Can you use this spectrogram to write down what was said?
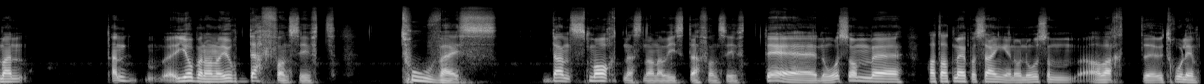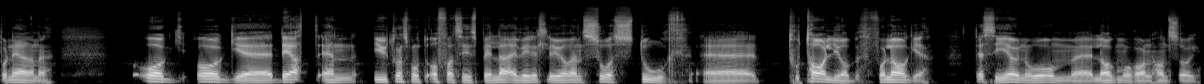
Men den jobben han har gjort defensivt, toveis, den smartnessen han har vist defensivt, det er noe som eh, har tatt meg på sengen, og noe som har vært eh, utrolig imponerende. Og, og eh, det at en i utgangspunktet offensiv spiller er villig til å gjøre en så stor eh, totaljobb for laget, det sier jo noe om eh, lagmoralen hans òg.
